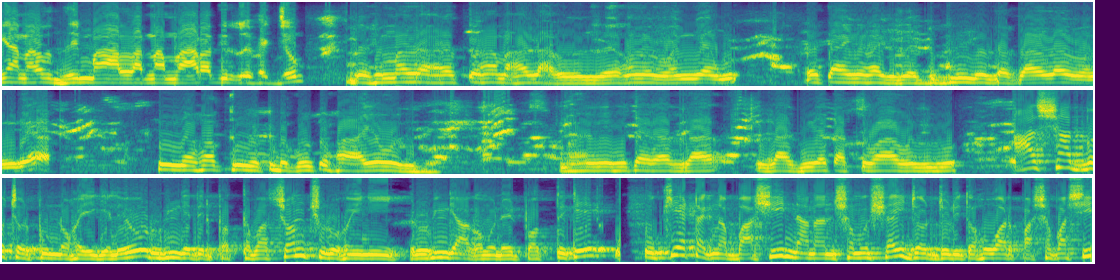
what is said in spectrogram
ইয়ান আর জিম্মা আল্লাহর নাম আর দিল লই ফেজুম মাঝে আর তো আমার লাগু এখন রোহিঙ্গা তাই না ভাই দুপুর দরকার রোহিঙ্গা বেগুন তো খাওয়াইও বলব আজ সাত বছর পূর্ণ হয়ে গেলেও রোহিঙ্গাদের প্রত্যাবাসন শুরু হয়নি। রোহিঙ্গা আগমনের পর থেকে উখিয়া টাকনাবাসী নানান সমস্যায় জর্জরিত হওয়ার পাশাপাশি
